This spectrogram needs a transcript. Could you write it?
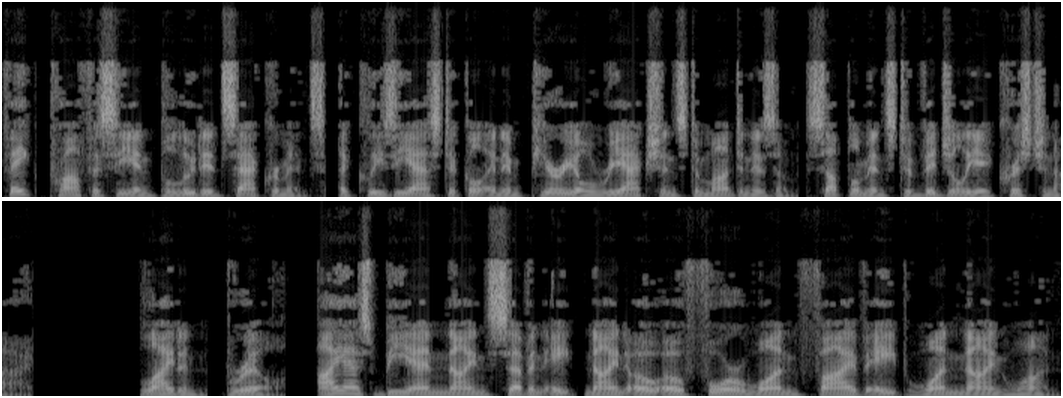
Fake Prophecy and Polluted Sacraments, Ecclesiastical and Imperial Reactions to Montanism Supplements to Vigiliae Christianae. Leiden, Brill. ISBN 978 9004158191.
